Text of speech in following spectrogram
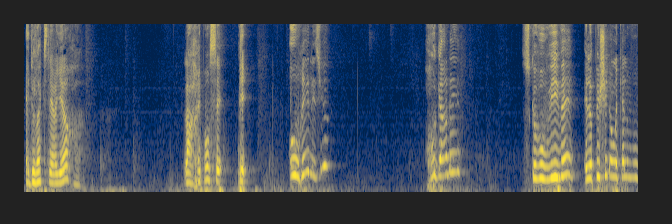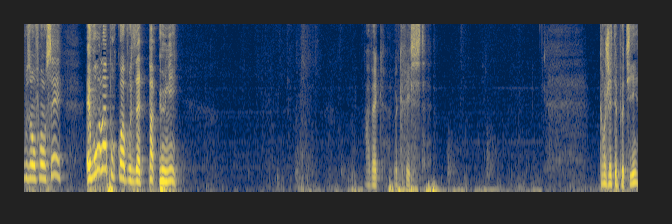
et de l'extérieur, la réponse est, mais ouvrez les yeux. Regardez ce que vous vivez et le péché dans lequel vous vous enfoncez. Et voilà pourquoi vous n'êtes pas unis avec le Christ. Quand j'étais petit,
